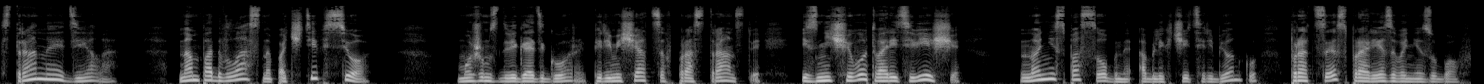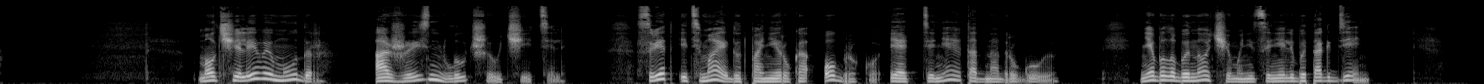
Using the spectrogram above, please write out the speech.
Странное дело. Нам подвластно почти все. Можем сдвигать горы, перемещаться в пространстве, из ничего творить вещи — но не способны облегчить ребенку процесс прорезывания зубов. Молчаливый мудр, а жизнь лучший учитель. Свет и тьма идут по ней рука об руку и оттеняют одна другую. Не было бы ночи, мы не ценили бы так день.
